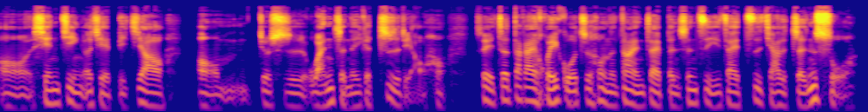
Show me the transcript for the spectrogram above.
哦先进而且比较。哦，就是完整的一个治疗哈，所以这大概回国之后呢，当然在本身自己在自家的诊所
